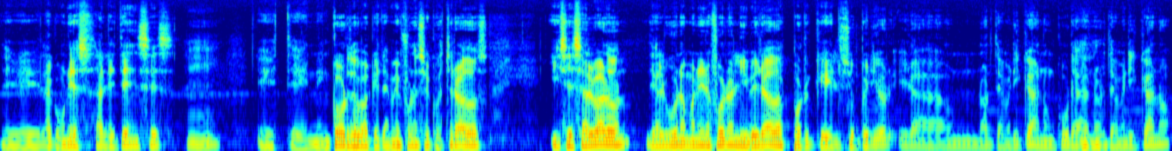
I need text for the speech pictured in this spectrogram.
de la comunidad saletenses este, en, Córdoba que también fueron secuestrados y se salvaron de alguna manera, fueron liberados porque el superior era un norteamericano, un cura norteamericano.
